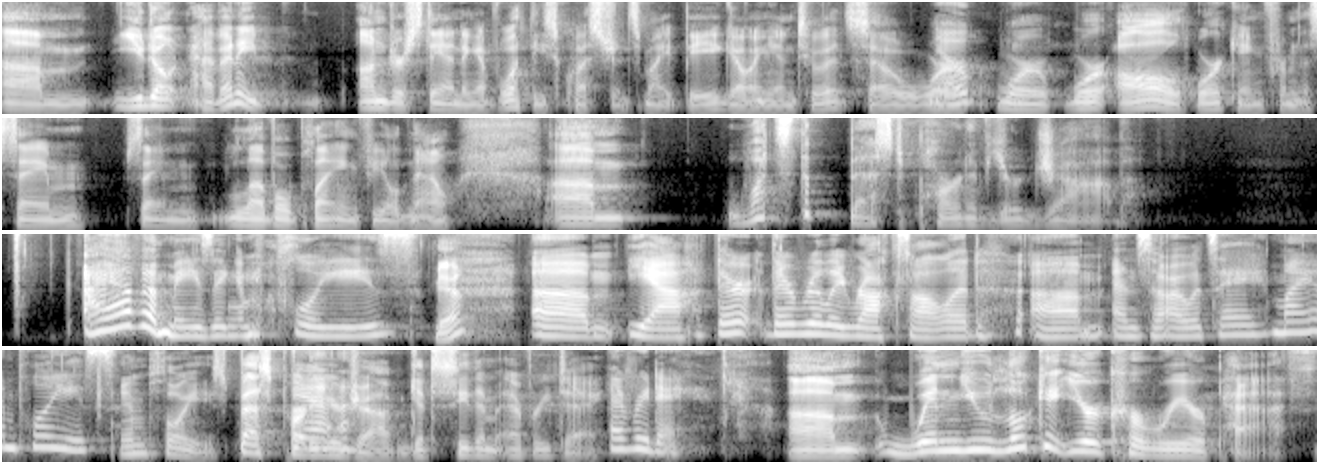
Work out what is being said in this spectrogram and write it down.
Um, you don't have any understanding of what these questions might be going into it, so we're Nope. we're we're all working from the same same level playing field now. Um, what's the best part of your job? I have amazing employees. Yeah, Um, yeah, they're they're really rock solid. Um, and so I would say my employees employees. Best part of your job. Get to see them every day. every day. Um, when you look at your career path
